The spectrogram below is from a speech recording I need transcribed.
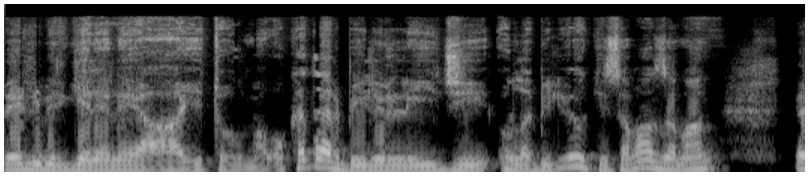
belli bir geleneğe ait olma o kadar belirleyici olabiliyor ki zaman zaman e,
